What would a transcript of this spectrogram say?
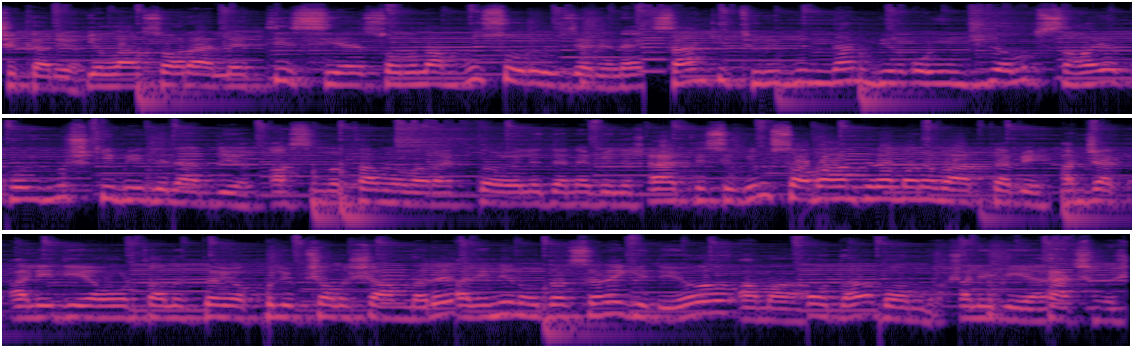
çıkarıyor. Yıllar sonra Letizia sorulan bu soru üzerine sanki tribünden bir oyuncuyu alıp sahaya koymuş gibiydiler diyor. Aslında tam olarak da öyle denebilir. Ertesi gün sabah antrenmanı var tabi. Ancak Ali diye ortalıkta yok. Kulüp çalışanları Ali'nin odasına gidiyor ama o da bomboş. Ali diye kaçmış.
